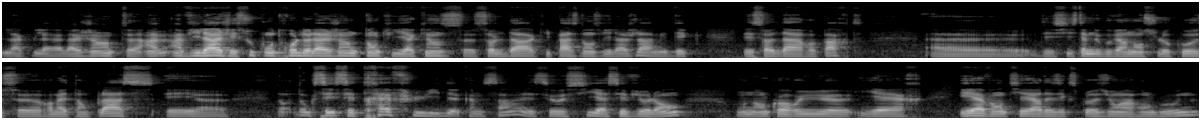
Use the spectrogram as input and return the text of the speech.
la, junte, un, village est sous contrôle de la junte tant qu'il y a 15 soldats qui passent dans ce village-là, mais dès que les soldats repartent, euh, des systèmes de gouvernance locaux se remettent en place. Donc c'est très fluide comme ça, et c'est aussi assez violent. On a encore eu hier et avant-hier des explosions à Rangoon,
